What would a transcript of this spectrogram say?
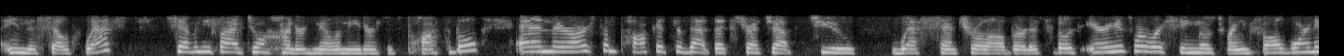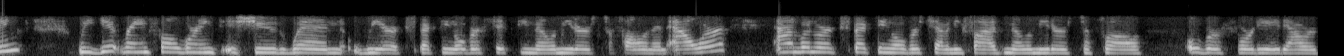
in the southwest, 75 to 100 millimeters is possible. And there are some pockets of that that stretch up to west central Alberta. So those areas where we're seeing those rainfall warnings, we get rainfall warnings issued when we are expecting over 50 millimeters to fall in an hour and when we're expecting over 75 millimeters to fall over a 48 hour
